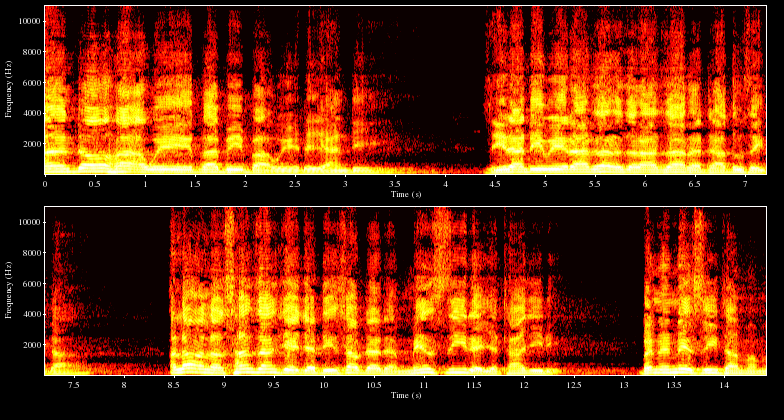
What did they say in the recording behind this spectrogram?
န်တောဟဝေသဗ္ဗိပဝေတယန္တိဇီရန္တိဝေရာဇရဇရာဇရတသုစိတ်တာအလောအလောဆန်းဆန်းကြဲကြဲတိဆောက်တတ်တဲ့မင်းစည်းတဲ့ယထာကြီးတွေဘယ်နှစ်နှစ်စီးထားမှမ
